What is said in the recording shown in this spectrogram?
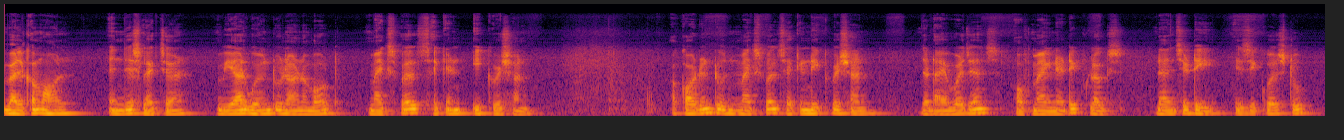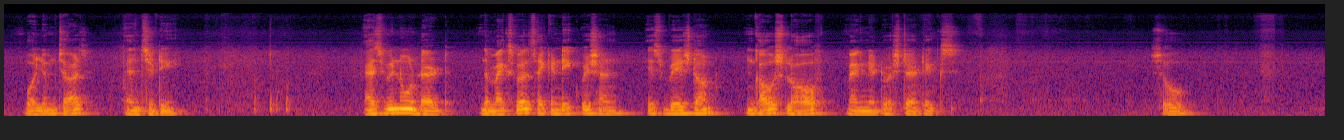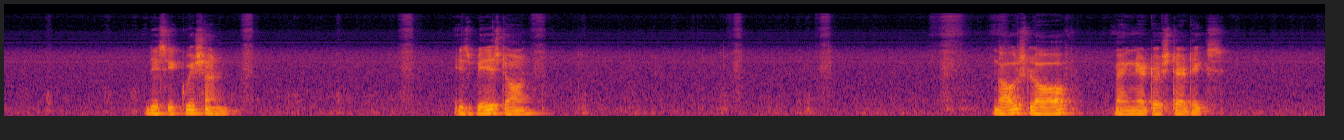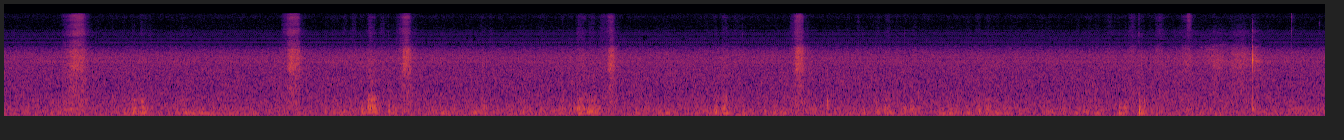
Welcome all. In this lecture, we are going to learn about Maxwell's second equation. According to Maxwell's second equation, the divergence of magnetic flux density is equals to volume charge density. As we know that the Maxwell's second equation is based on Gauss law of magnetostatics. So this equation is based on Gauss law of magnetostatics.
